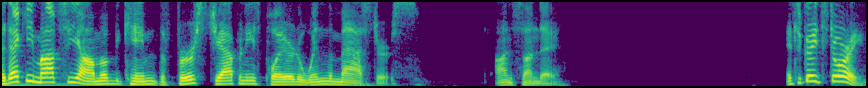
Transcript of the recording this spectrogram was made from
Hideki Matsuyama became the first Japanese player to win the Masters on Sunday. It's a great story.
